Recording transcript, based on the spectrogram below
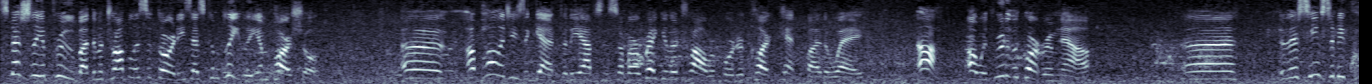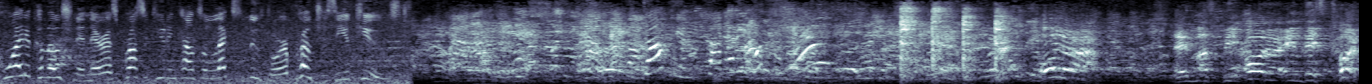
specially approved by the Metropolis authorities as completely impartial. Uh, apologies again for the absence of our regular trial reporter, Clark Kent, by the way. Ah, oh, we're through to the courtroom now. Uh, there seems to be quite a commotion in there as prosecuting counsel Lex Luthor approaches the accused. Stop him! Somebody! Order! There must be order in this court!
